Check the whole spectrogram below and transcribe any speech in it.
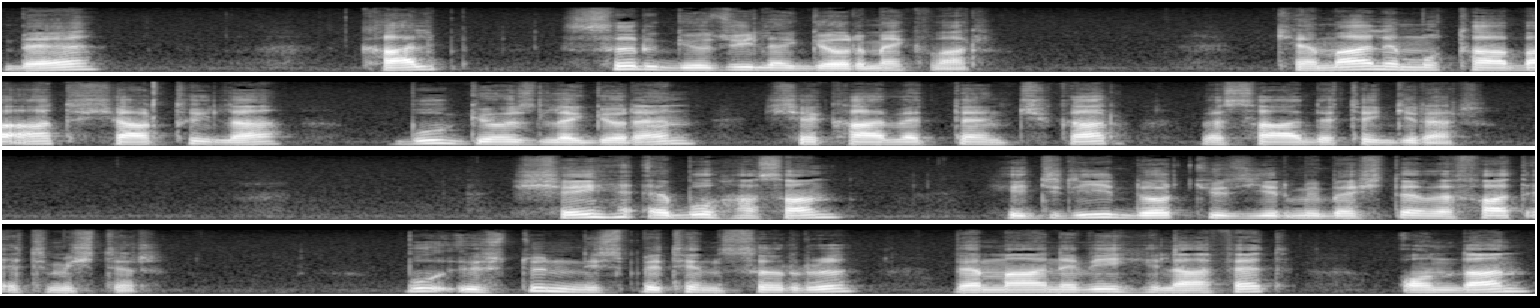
B. Kalp, sır gözüyle görmek var. Kemal-i mutabaat şartıyla bu gözle gören şekavetten çıkar ve saadete girer. Şeyh Ebu Hasan, Hicri 425'te vefat etmiştir. Bu üstün nisbetin sırrı ve manevi hilafet ondan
